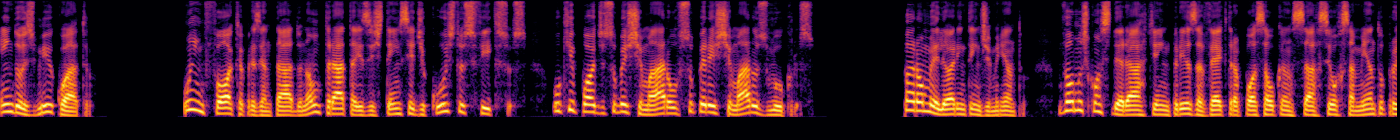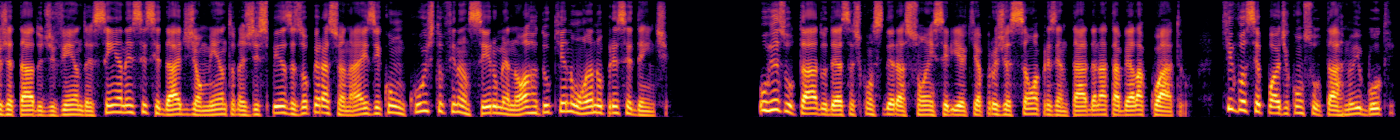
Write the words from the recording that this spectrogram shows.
em 2004. O enfoque apresentado não trata a existência de custos fixos, o que pode subestimar ou superestimar os lucros. Para um melhor entendimento, vamos considerar que a empresa Vectra possa alcançar seu orçamento projetado de vendas sem a necessidade de aumento nas despesas operacionais e com um custo financeiro menor do que no ano precedente. O resultado dessas considerações seria que a projeção apresentada na tabela 4, que você pode consultar no e-book,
